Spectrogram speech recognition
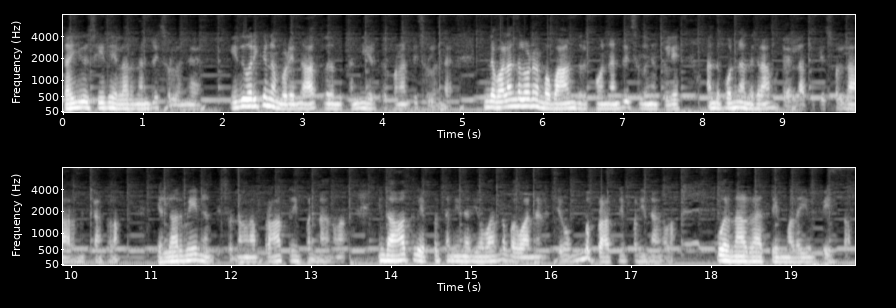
தயவு செய்து எல்லாரும் நன்றி சொல்லுங்க. இது வரைக்கும் நம்மளுடைய இந்த ஆற்றுல நம்ம தண்ணி எடுத்துருக்கோம். நன்றி சொல்லுங்க. இந்த வளங்களோடு நம்ம வாழ்ந்துருக்கோம். நன்றி சொல்லுங்கன்னு சொல்லி அந்த பொண்ணு அந்த கிராமத்தில் எல்லாத்துக்கும் சொல்ல ஆரம்பித்தாங்களாம் எல்லாருமே நன்றி சொன்னாங்களாம். பிரார்த்தனை பண்ணாங்களாம். இந்த ஆற்றுல எப்போ தண்ணி நிறைய வரணும் பகவான் நினச்சி ரொம்ப பிரார்த்தனை பண்ணினாங்களாம். ஒரு நாள் ராத்திரி மழையும் பெய்தான்.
